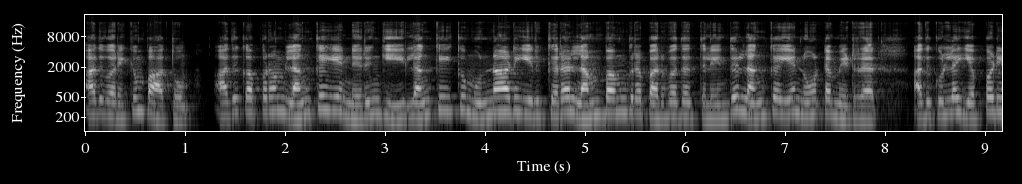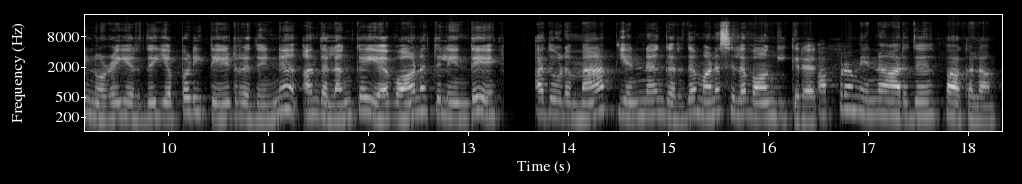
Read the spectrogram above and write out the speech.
அது வரைக்கும் பார்த்தோம். அதுக்கப்புறம் லங்கையை நெருங்கி லங்கைக்கு முன்னாடி இருக்கிற லம்பம்ங்கிற பர்வதத்திலேருந்து லங்கையை நோட்டமிடுறார். அதுக்குள்ளே எப்படி நுழையிறது எப்படி தேடுறதுன்னு அந்த லங்கையை வானத்திலேருந்தே அதோட மேப் என்னங்கிறத மனசில் வாங்கிக்கிறார். அப்புறம் என்ன ஆறுது? பார்க்கலாம்.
